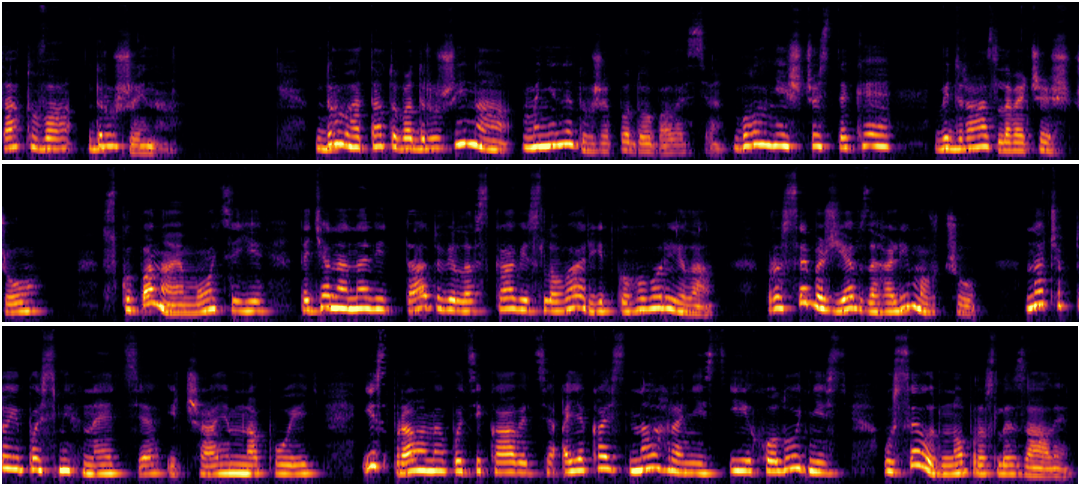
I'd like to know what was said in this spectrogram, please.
Татова дружина. Друга татова дружина мені не дуже подобалася. Було в ній щось таке відразливе чи що. Скупа на емоції, Тетяна навіть татові ласкаві слова рідко говорила. Про себе ж я взагалі мовчу, начебто і посміхнеться, і чаєм напоїть, і справами поцікавиться, а якась награність і холодність усе одно прослизали.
